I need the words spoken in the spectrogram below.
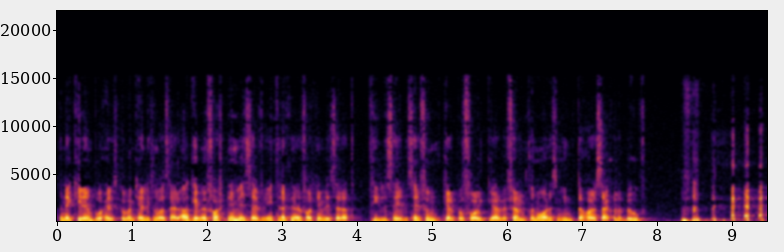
Den där killen på högskolan kan liksom vara så här, okej okay, men forskning visar, internationell forskning visar att tillsägelser funkar på folk över 15 år som inte har särskilda behov.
